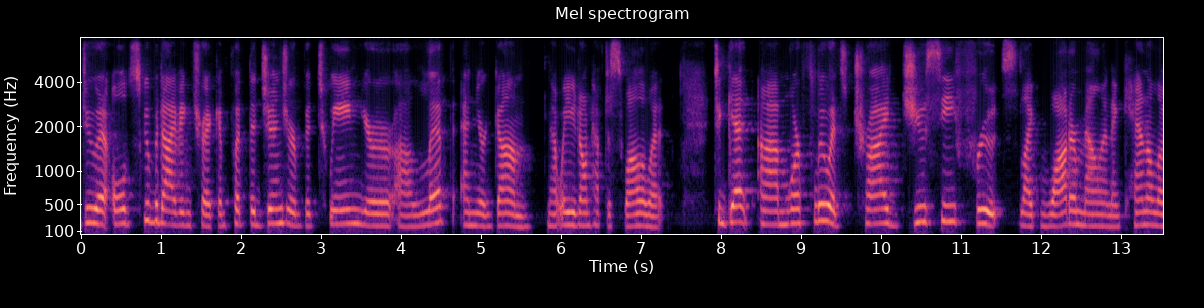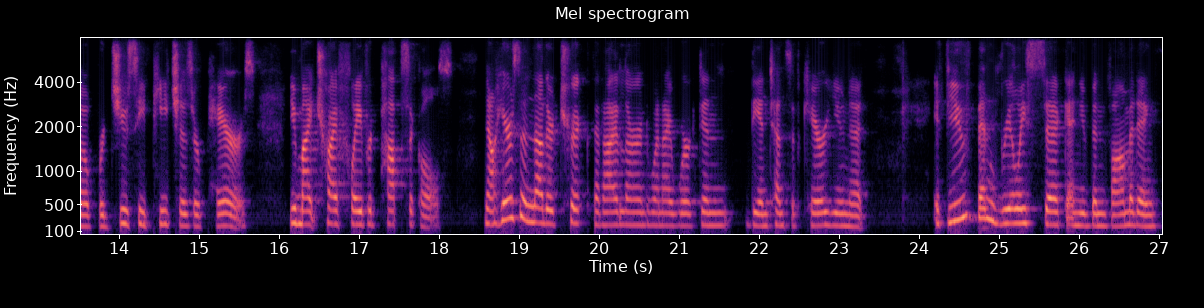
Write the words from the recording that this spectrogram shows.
do an old scuba diving trick and put the ginger between your uh, lip and your gum. That way you don't have to swallow it. To get uh, more fluids, try juicy fruits like watermelon and cantaloupe or juicy peaches or pears. You might try flavored popsicles. Now here's another trick that I learned when I worked in the intensive care unit. If you've been really sick and you've been vomiting,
